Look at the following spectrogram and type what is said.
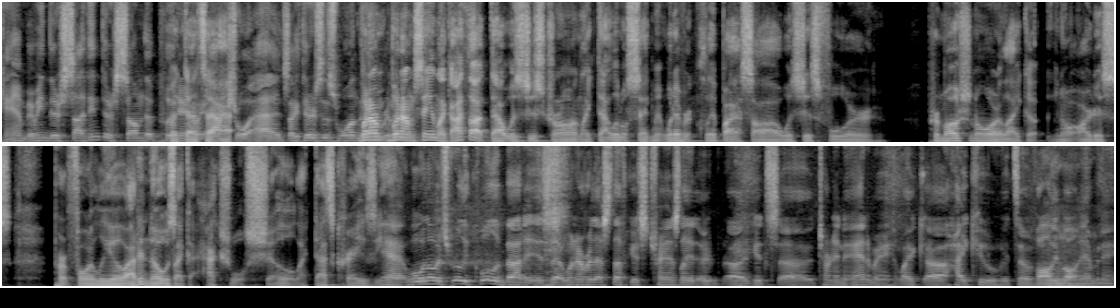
Be. I mean, there's I think there's some that put But in that's like a- actual ads. Like there's this one. That But I'm really but I'm saying like I thought that was just drawn like that little segment whatever clip I saw was just for promotional or like a you know artist portfolio. I didn't know it was like an actual show. Like that's crazy. Yeah, well, no, what's really cool about it is that whenever that stuff gets translated, uh, gets uh, turned into anime, like uh, Haikyu, it's a volleyball Mm. anime.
